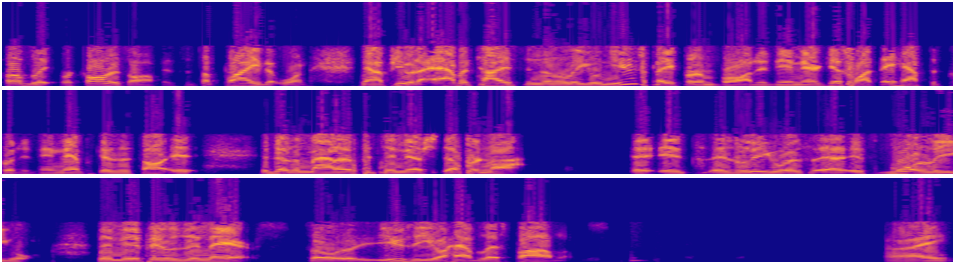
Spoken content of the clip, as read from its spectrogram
public recorder's office. It's a private one. Now, if you would have advertised in a legal newspaper and brought it in there, guess what? They have to put it in there because it's all, it, it doesn't matter if it's in their stuff or not. It, it's as legal as, uh, it's more legal than if it was in theirs. So usually you'll have less problems. All right,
